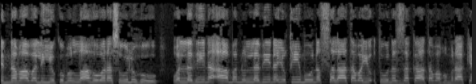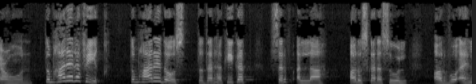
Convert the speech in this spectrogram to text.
انما ولیکم اللہ ورسولہ والذین آمنوا الذین یقیمون الصلاة ویؤتون الزکاة وهم راکعون تمہارے رفیق، تمہارے دوست، تو در حقیقت صرف اللہ اور اس کا رسول اور وہ اہل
